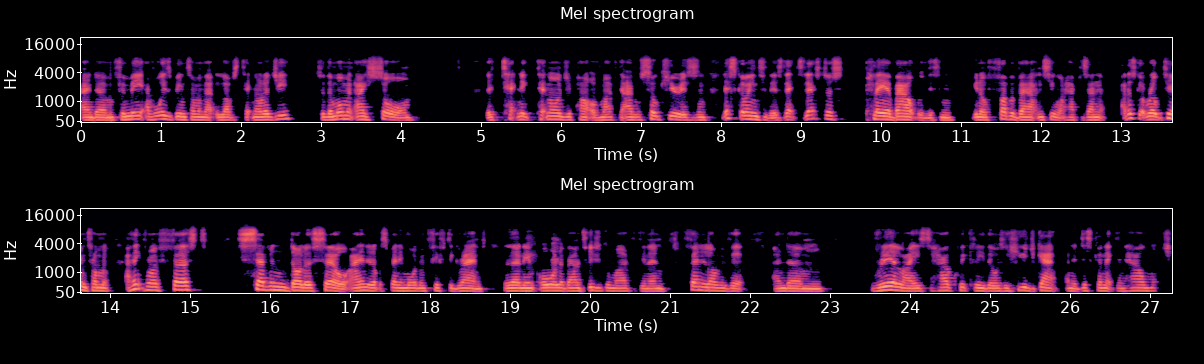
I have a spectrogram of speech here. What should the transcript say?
And um, for me, I've always been someone that loves technology. So the moment I saw the technic technology part of marketing, I was so curious and let's go into this. Let's let's just play about with this and you know fub about and see what happens. And I just got roped in from I think from a first seven dollar sale, I ended up spending more than 50 grand learning all about digital marketing and fell in love with it. And um, realized how quickly there was a huge gap and a disconnect and how much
